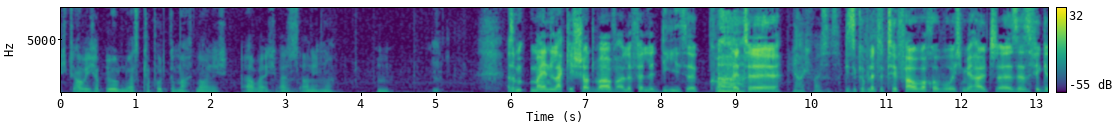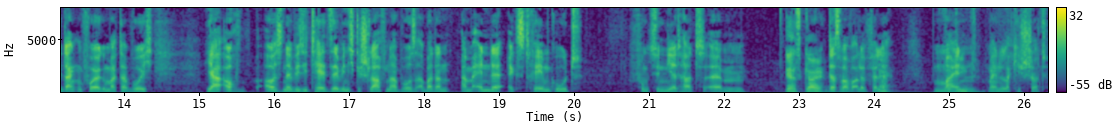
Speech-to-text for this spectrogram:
Ich glaube, ich habe irgendwas kaputt gemacht neulich. Aber ich weiß es auch nicht mehr. Hm. Also mein Lucky Shot war auf alle Fälle diese komplette, Ja, ich weiß es. diese komplette TV-Woche, wo ich mir halt äh, sehr, sehr viel Gedanken vorher gemacht habe, wo ich ja auch aus Nervosität sehr wenig geschlafen habe, wo es aber dann am Ende extrem gut funktioniert hat. Ähm, Ja, ist geil. das war auf alle Fälle Ja, mein, verdient. mein Lucky Shot.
